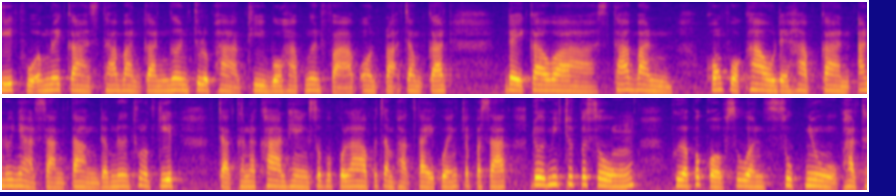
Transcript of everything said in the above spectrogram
จิต ผู้อำนวยการสถาบันการเงินจุลภาคที่บหับเงินฝากอ่อนประจำกัด ได้กล่าวว่าสถาบันของพวกเขาได้รับการอนุญาตสร้างตั้งดำเนินธุรกิจ จากธนาคารแห่งสปปลาวประจำภาคใต้แขวงจับประซัก โดยมีจุดประสงค์ เพื่อประกอบส่วนสุขอยู่พัฒ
